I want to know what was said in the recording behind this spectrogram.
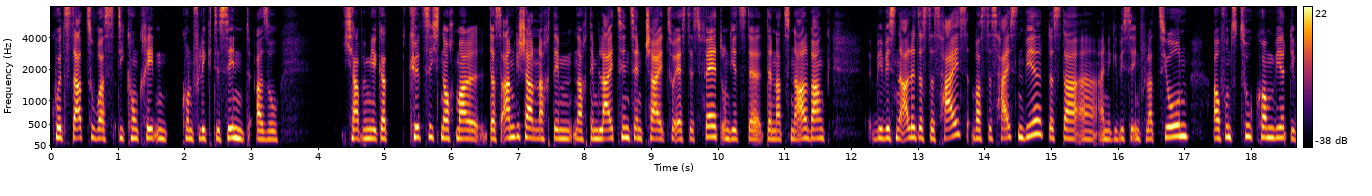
kurz dazu, was die konkreten Konflikte sind. Also ich habe mir gerade kürzlich nochmal das angeschaut nach dem, nach dem Leitzinsentscheid zuerst des FED und jetzt der, der Nationalbank. Wir wissen alle, dass das heißt, was das heißen wird, dass da äh, eine gewisse Inflation auf uns zukommen wird. Die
